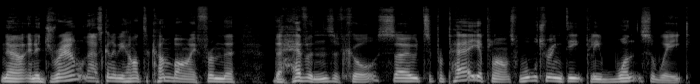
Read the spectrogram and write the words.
Now, in a drought, that's going to be hard to come by from the the heavens, of course. So, to prepare your plants, watering deeply once a week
